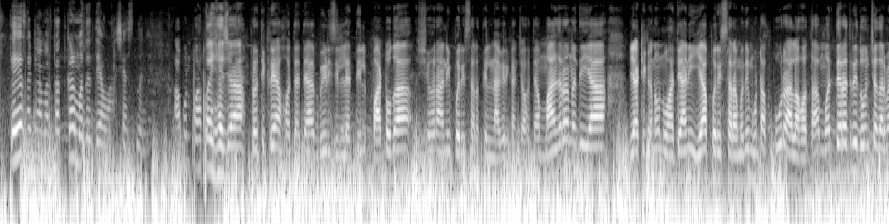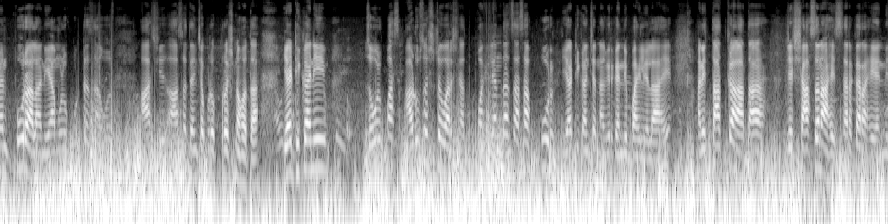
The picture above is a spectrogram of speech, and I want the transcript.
त्याच्यासाठी आम्हाला तात्काळ मदत द्यावा शासनाने. आपण पाहता ह्या ज्या प्रतिक्रिया होत्या त्या बीड जिल्ह्यातील पाटोदा शहर आणि परिसरातील नागरिकांच्या होत्या. मांजरा नदी या या ठिकाणाहून वाहते आणि या परिसरामध्ये मोठा पूर आला होता. मध्यरात्री दोनच्या दरम्यान पूर आला आणि यामुळे कुठं जावं अशी असा त्यांच्यापुढं प्रश्न होता. या ठिकाणी जवळपास अडुसष्ट वर्षात पहिल्यांदाच असा पूर या ठिकाणच्या नागरिकांनी पाहिलेला आहे. आणि तात्काळ आता जे शासन आहे सरकार आहे यांनी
